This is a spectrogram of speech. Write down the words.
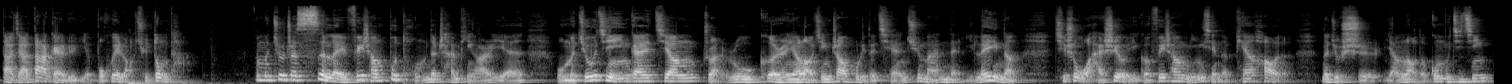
大家大概率也不会老去动它。那么就这四类非常不同的产品而言，我们究竟应该将转入个人养老金账户里的钱去买哪一类呢？其实我还是有一个非常明显的偏好的，那就是养老的公募基金。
